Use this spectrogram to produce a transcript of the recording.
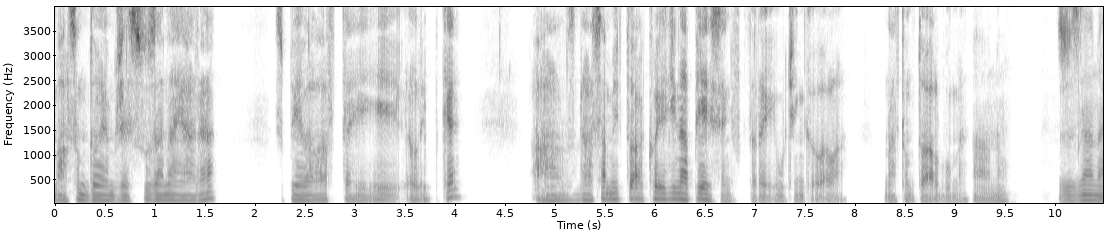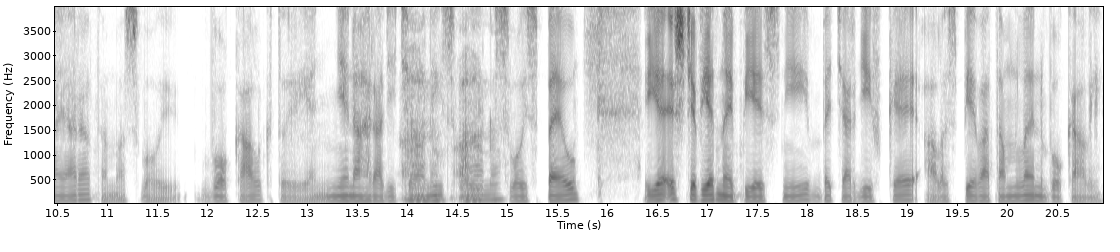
Mal som dojem, že Suzana Jara spievala v tej Lipke a zdá sa mi to ako jediná pieseň, v ktorej účinkovala na tomto albume. Áno. Zuzana Jara tam má svoj vokál, ktorý je nenahraditeľný, áno, svoj, áno. svoj spev. Je ešte v jednej piesni, v Beťardívke, ale spieva tam len vokály.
